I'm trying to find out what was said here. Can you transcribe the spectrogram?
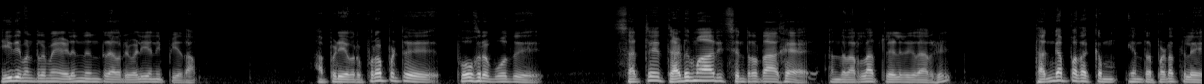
நீதிமன்றமே எழுந்தின்று அவரை வெளியனுப்பியதாம் அப்படி அவர் புறப்பட்டு போகிற போது சற்றே தடுமாறி சென்றதாக அந்த வரலாற்றில் எழுதுகிறார்கள். தங்கப்பதக்கம் என்ற படத்திலே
